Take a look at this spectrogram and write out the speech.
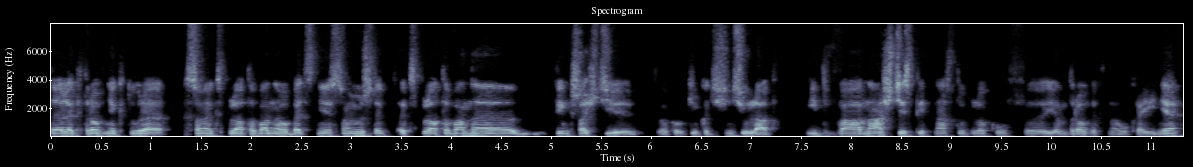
te elektrownie, które są eksploatowane obecnie, są już eksploatowane w większości około kilkudziesięciu lat i 12 z 15 bloków jądrowych na Ukrainie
